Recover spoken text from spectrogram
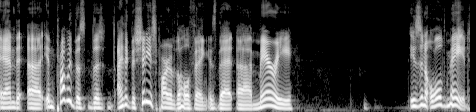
And uh, and probably the, the i think the shittiest part of the whole thing is that uh, mary is an old maid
